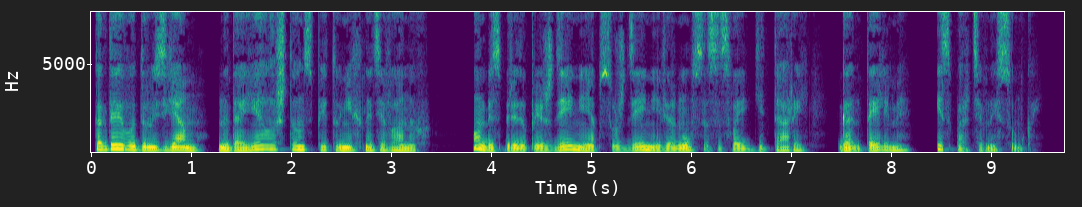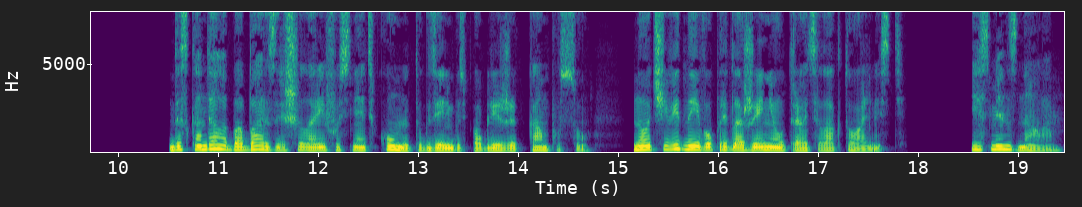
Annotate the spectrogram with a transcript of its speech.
Когда его друзьям надоело, что он спит у них на диванах, он без предупреждения и обсуждения вернулся со своей гитарой, гантелями и спортивной сумкой. До скандала Баба разрешил Арифу снять комнату где-нибудь поближе к кампусу, но, очевидно, его предложение утратило актуальность. Ясмин знала,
